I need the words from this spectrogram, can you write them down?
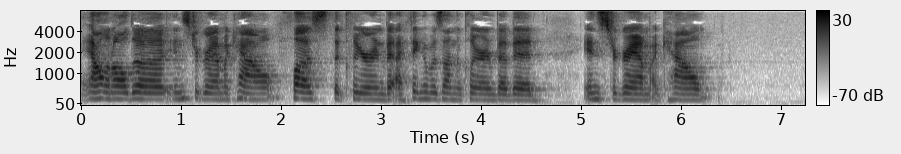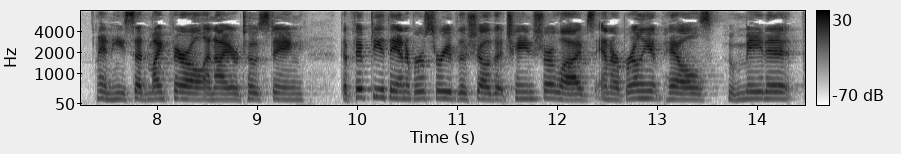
Alan Alda Instagram account, plus the Clear and I think it was on the Clear and Vivid Instagram account. And he said, Mike Farrell and I are toasting the 50th anniversary of the show that changed our lives and our brilliant pals who made it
